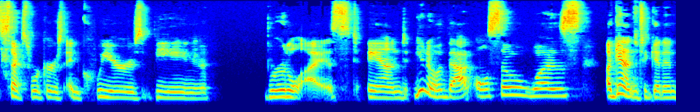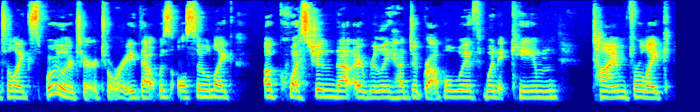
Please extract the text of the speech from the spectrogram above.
sex workers and queers being brutalized. And, you know, that also was, again, to get into like spoiler territory, that was also like a question that I really had to grapple with when it came time for like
